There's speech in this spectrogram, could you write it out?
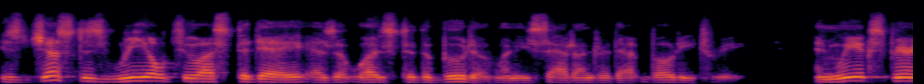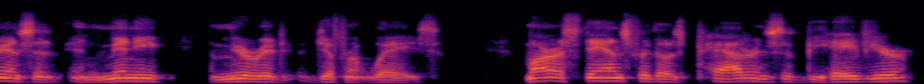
is just as real to us today as it was to the Buddha when he sat under that Bodhi tree. And we experience it in many myriad different ways. Mara stands for those patterns of behavior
